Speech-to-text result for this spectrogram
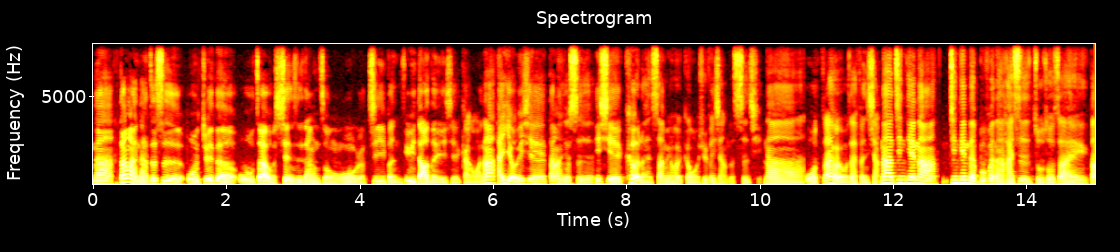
那当然了，这是我觉得我在我现实当中，我基本遇到。的一些干货，那还有一些，当然就是一些客人上面会跟我去分享的事情。那我待会我再分享。那今天呢，今天的部分呢，还是主轴在大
